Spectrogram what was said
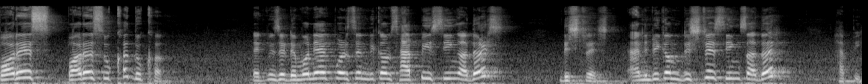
परेस, परे सुख, दुख. That means a demoniac person becomes happy seeing others distressed and become distress seeing other happy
